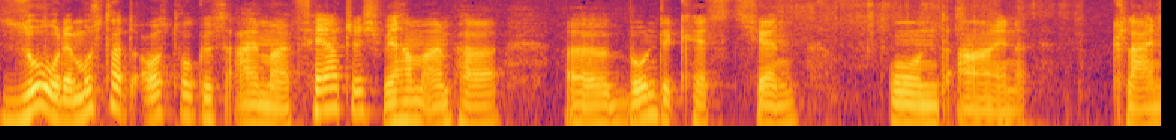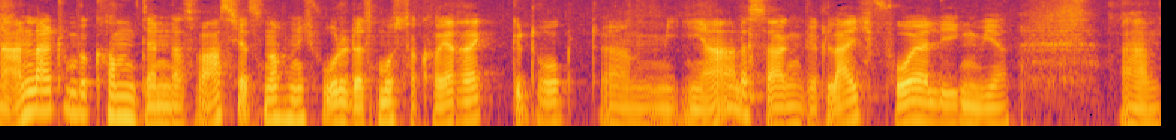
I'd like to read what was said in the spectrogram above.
So, der Musterausdruck ist einmal fertig. Wir haben ein paar äh, bunte Kästchen und eine kleine Anleitung bekommen, denn das war es jetzt noch nicht. Wurde das Muster korrekt gedruckt? Ähm, ja, das sagen wir gleich. Vorher legen wir ähm,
